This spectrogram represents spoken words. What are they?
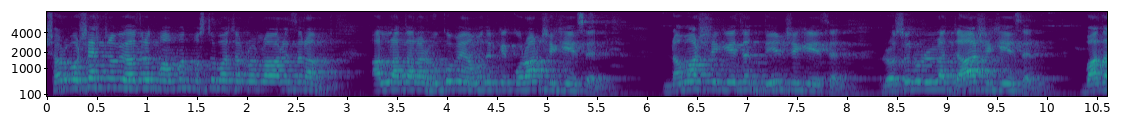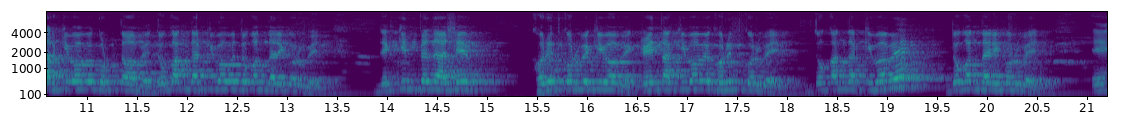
সর্বশেষ নবী হজরত মোহাম্মদ মুস্তফা সাল্লাহ আলাইসাল্লাম আল্লাহ তালার হুকুমে আমাদেরকে কোরআন শিখিয়েছেন, নামাজ শিখিয়েছেন, দিন শিখিয়েছেন। রসুল্লাহ যা শিখিয়েছেন, বাজার কীভাবে করতে হবে, দোকানদার কীভাবে দোকানদারি করবে, যে কিনতে যায় সে খরিদ করবে কীভাবে, ক্রেতা কীভাবে খরিদ করবে, দোকানদার কীভাবে দোকানদারি করবে, এই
